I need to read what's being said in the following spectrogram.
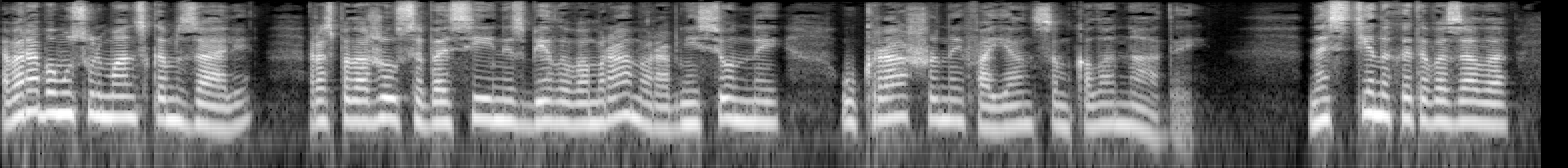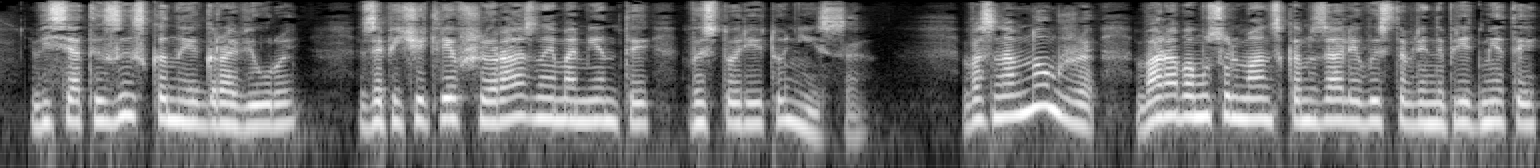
В арабо-мусульманском зале расположился бассейн из белого мрамора, обнесенный украшенной фаянсом колоннадой. На стенах этого зала висят изысканные гравюры, запечатлевшие разные моменты в истории Туниса. В основном же в арабо-мусульманском зале выставлены предметы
